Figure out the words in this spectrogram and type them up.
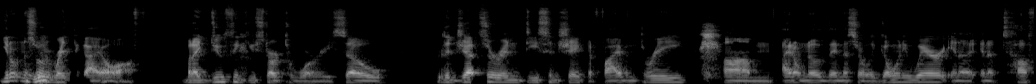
You don't necessarily write the guy off, but I do think you start to worry. So the Jets are in decent shape at five and three. Um, I don't know that they necessarily go anywhere in a in a tough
